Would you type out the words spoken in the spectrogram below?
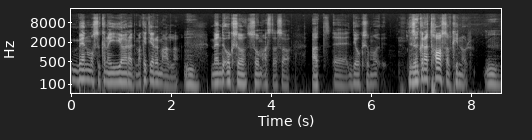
män måste kunna göra det. Man kan inte göra det med alla. Mm. Men det är också som Asta sa, att eh, det också må, det ska kunna tas av kvinnor. Mm.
